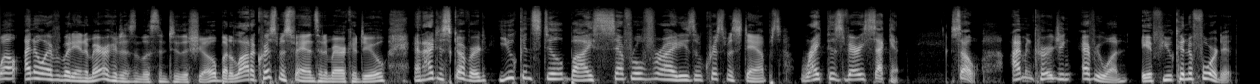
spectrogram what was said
Well, I know everybody in America doesn't listen to the show, but a lot of Christmas fans in America do, and I discovered you can still buy several varieties of Christmas stamps right this very second. So, I'm encouraging everyone, if you can afford it,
